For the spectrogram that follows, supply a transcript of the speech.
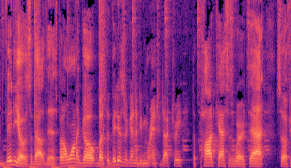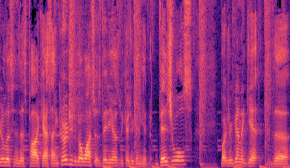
videos about this, but I want to go. But the videos are going to be more introductory. The podcast is where it's at. So if you're listening to this podcast, I encourage you to go watch those videos because you're going to get visuals, but you're going to get the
